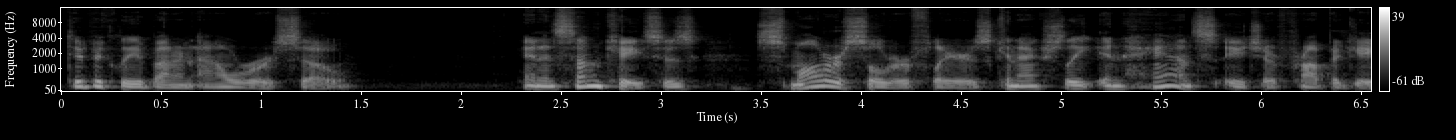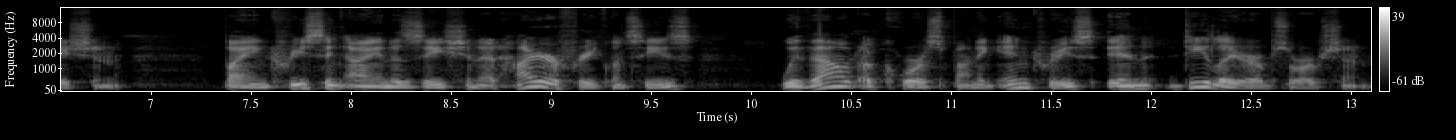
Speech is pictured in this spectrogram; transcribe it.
typically about an hour or so. And in some cases, smaller solar flares can actually enhance HF propagation by increasing ionization at higher frequencies without a corresponding increase in D-layer absorption.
